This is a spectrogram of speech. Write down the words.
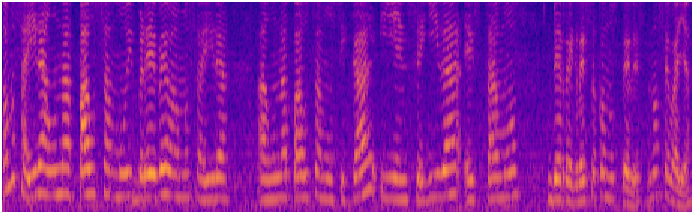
Vamos a ir a una pausa muy breve, vamos a ir a, a una pausa musical y enseguida estamos de regreso con ustedes. No se vayan.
